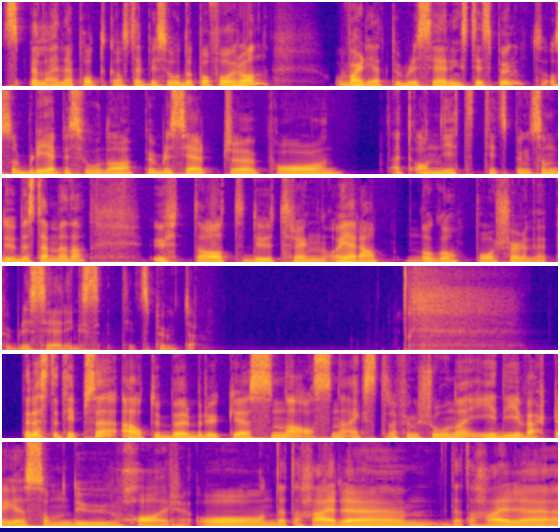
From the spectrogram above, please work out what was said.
spille inn en podkastepisode på forhånd og velge et publiseringstidspunkt, og så blir episoder publisert uh, på et angitt tidspunkt som du bestemmer, da, uten at du trenger å gjøre noe på selve publiseringstidspunktet. Det neste tipset er at du bør bruke snasende ekstrafunksjoner i de verktøyene som du har. Og dette her, eh, dette her eh,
